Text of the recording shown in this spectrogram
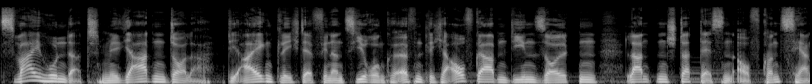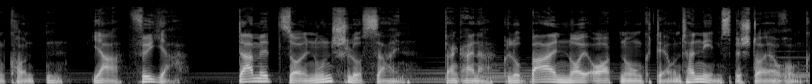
200 Milliarden Dollar, die eigentlich der Finanzierung öffentlicher Aufgaben dienen sollten, landen stattdessen auf Konzernkonten. Jahr für Jahr. Damit soll nun Schluss sein. Dank einer globalen Neuordnung der Unternehmensbesteuerung.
